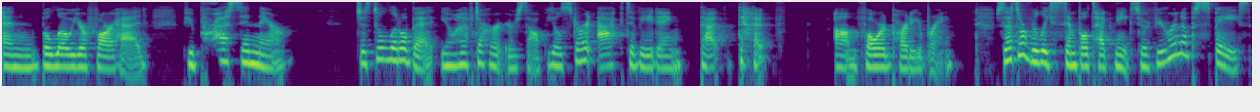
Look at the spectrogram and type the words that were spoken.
and below your forehead. If you press in there just a little bit, you don't have to hurt yourself. You'll start activating that that um, forward part of your brain. So that's a really simple technique. So if you're in a space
